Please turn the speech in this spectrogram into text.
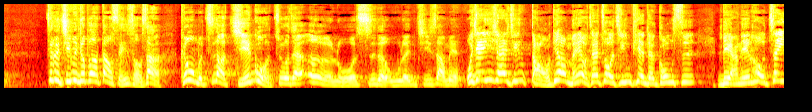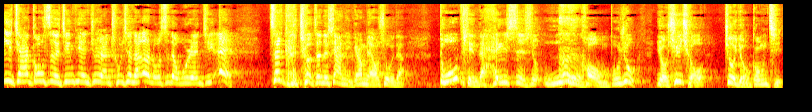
这个晶片都不知道到谁手上。可我们知道，结果最后在俄罗斯的无人机上面。我家一家已经倒掉没有在做晶片的公司，两年后这一家公司的晶片居然出现在俄罗斯的无人机。哎，这个就真的像你刚刚描述的，毒品的黑市是无孔不入，有需求就有供给。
